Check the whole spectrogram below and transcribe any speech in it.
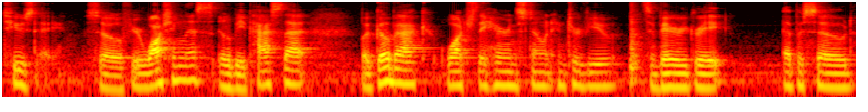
Tuesday. So if you're watching this, it'll be past that. But go back, watch the Heron Stone interview. It's a very great episode.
